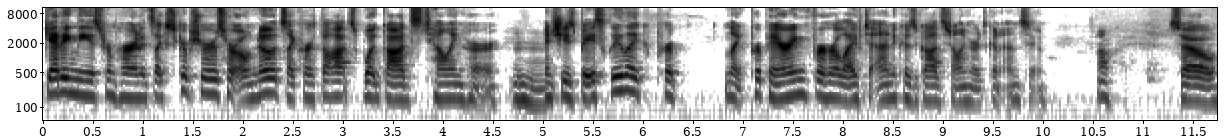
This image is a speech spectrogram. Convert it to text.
getting these from her, and it's like scriptures, her own notes, like her thoughts, what God's telling her, mm-hmm. and she's basically like, pre- like preparing for her life to end because God's telling her it's going to end soon. Okay. So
